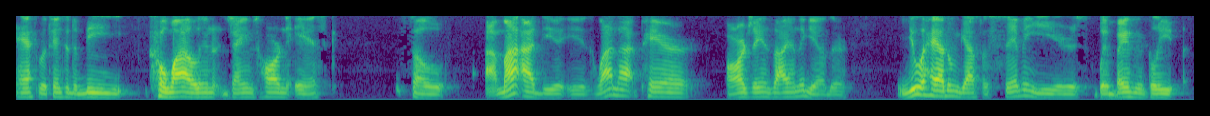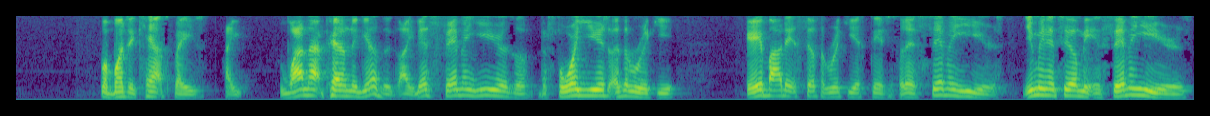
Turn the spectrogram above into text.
has the potential to be Kawhi Leonard, James Harden esque. So uh, my idea is why not pair RJ and Zion together? You will have them guys for seven years with basically a bunch of cap space. Like, why not pair them together? Like, that's seven years of the four years as a rookie. Everybody accepts a rookie extension, so that's seven years. You mean to tell me in seven years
